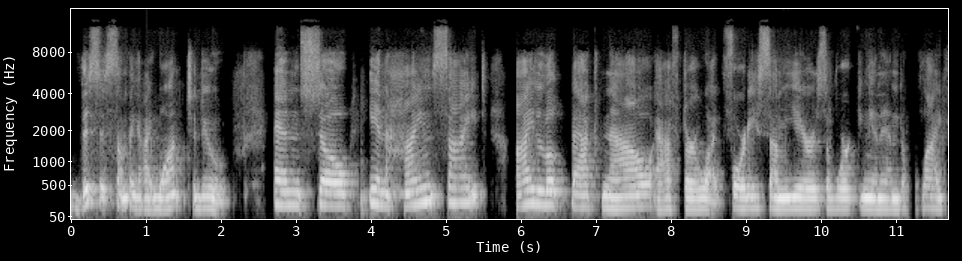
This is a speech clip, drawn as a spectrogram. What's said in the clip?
This is something I want to do. And so, in hindsight, I look back now after what, 40 some years of working in end of life.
